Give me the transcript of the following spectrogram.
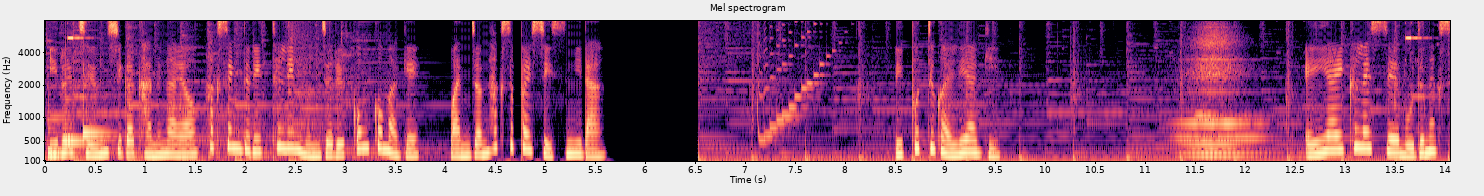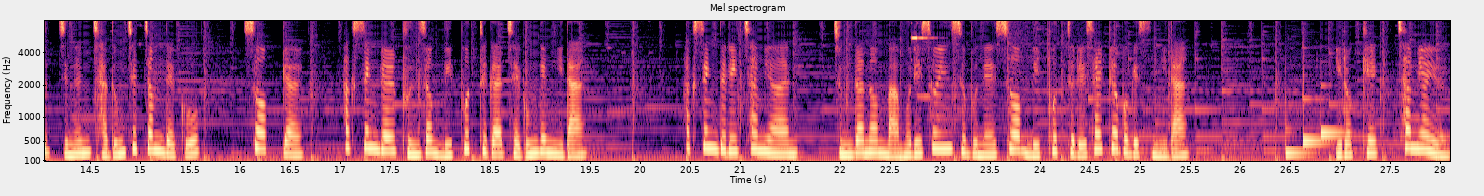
1회 재응시가 가능하여 학생들이 틀린 문제를 꼼꼼하게 완전 학습할 수 있습니다. 리포트 관리하기 AI 클래스의 모든 학습지는 자동 채점되고 수업별, 학생별 분석 리포트가 제공됩니다. 학생들이 참여한 중단원 마무리 소인수분의 수업 리포트를 살펴보겠습니다. 이렇게 참여율,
